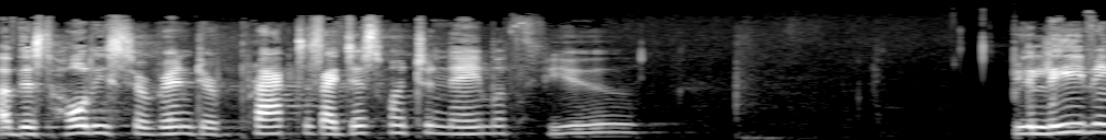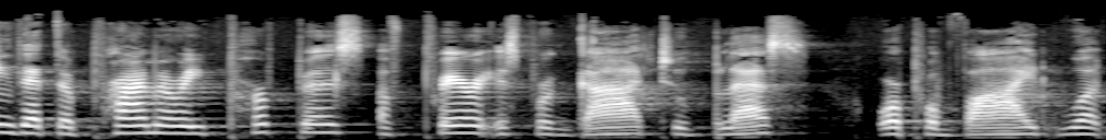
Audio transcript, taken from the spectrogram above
of this holy surrender practice? I just want to name a few. Believing that the primary purpose of prayer is for God to bless or provide what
